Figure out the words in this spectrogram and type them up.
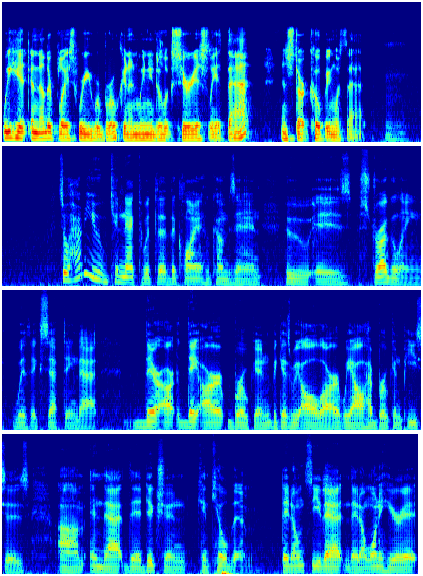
we hit another place where you were broken and we need to look seriously at that and start coping with that. Mm-hmm. So, how do you connect with the, the client who comes in who is struggling with accepting that? there are they are broken because we all are we all have broken pieces um, and that the addiction can kill them. They don't see that and they don't want to hear it.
